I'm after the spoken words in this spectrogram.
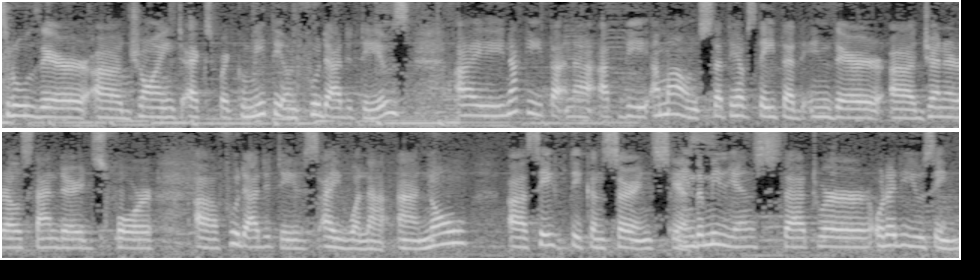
through their uh, Joint Expert Committee on Food Additives, ay nakita na at the amounts that they have stated in their uh, general standards for uh, food additives ay wala. Uh, no uh, safety concerns Yes. in the millions that were already using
